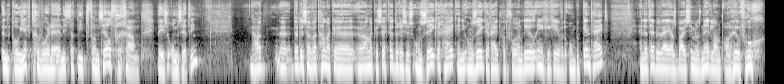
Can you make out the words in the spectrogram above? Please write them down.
een project geworden en is dat niet vanzelf gegaan, deze omzetting? Nou, dat is wat Hanneke, Hanneke zegt. Er is dus onzekerheid. En die onzekerheid wordt voor een deel ingegeven door onbekendheid. En dat hebben wij als Biosimilars Nederland al heel vroeg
